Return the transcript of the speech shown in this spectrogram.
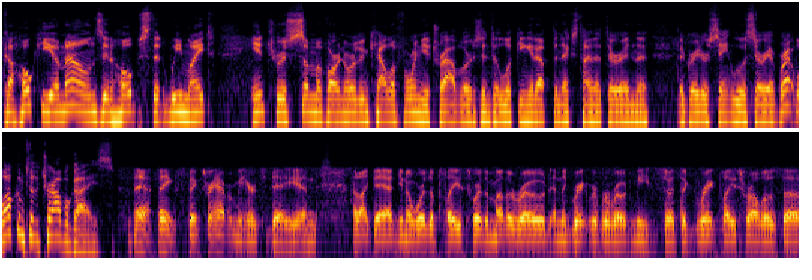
Cahokia Mounds in hopes that we might interest some of our Northern California travelers into looking it up the next time that they're in the, the greater St. Louis area. Brett, welcome to the Travel Guys. Yeah, thanks. Thanks for having me here today. And I'd like to add, you know, we're the place where the Mother Road and the Great River Road meet. So it's a great place for all those uh,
